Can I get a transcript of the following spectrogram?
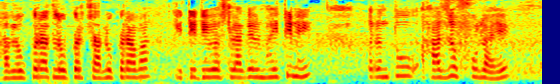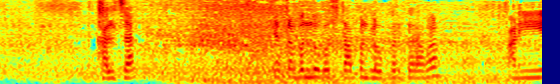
हा लवकरात लवकर चालू करावा. किती दिवस लागेल माहिती नाही परंतु हा जो फूल आहे खालचा याचा बंदोबस्त आपण लवकर करावा. आणि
